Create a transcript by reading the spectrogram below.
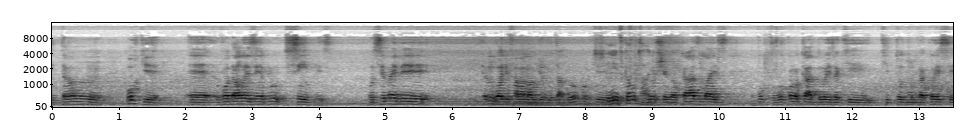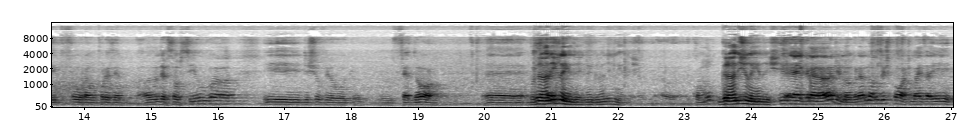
Então, por quê? É, eu vou dar um exemplo simples. Você vai ver, eu não gosto de falar nome de lutador, porque Sim, fica à vontade. não chega ao caso, mas vou, vou, colocar dois aqui que todo mundo vai conhecer, que foram, por exemplo, Anderson Silva e deixa eu ver outro, Fedor. É, Grandes lendas, né? Grandes lendas. Como? Grandes lendas. É grande, não, grande nome do esporte, mas aí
